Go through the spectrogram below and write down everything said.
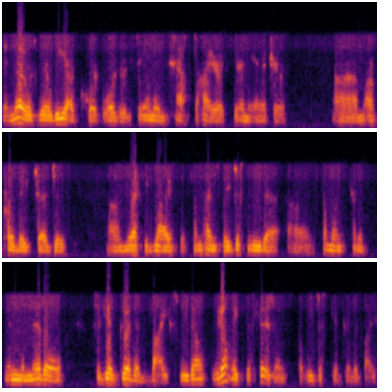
in those where we are court ordered. Families have to hire a care manager. Um, our probate judges um, recognize that sometimes they just need a uh, someone kind of in the middle to give good advice. We don't we don't make decisions, but we just give good advice.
